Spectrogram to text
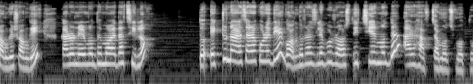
সঙ্গে সঙ্গেই, কারণ এর মধ্যে ময়দা ছিল। তো একটু নাড়াচাড়া করে দিয়ে গন্ধরাজ লেবুর রস দিচ্ছি এর মধ্যে আর হাফ চামচ মতো।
